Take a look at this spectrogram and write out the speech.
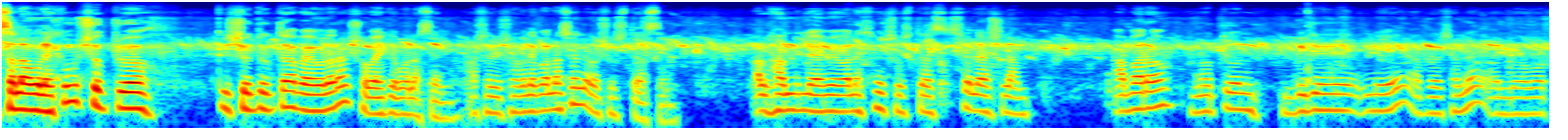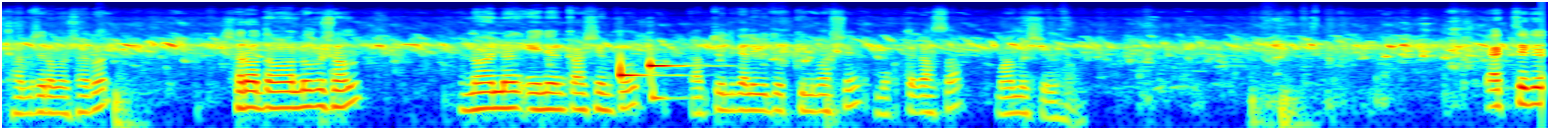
আসসালামু আলাইকুম, সুপ্রিয় কৃষি উদ্যোক্তা ভাই বোনেরা, সবাই কেমন আছেন? আসলে সকালে ভালো আছেন এবং সুস্থ আছেন। আলহামদুলিল্লাহ আমি ভালো আছি, সুস্থ আছি, চলে আসলাম। আবারও নতুন ভিডিও নিয়ে আপনার সামনে আমি মোহাম্মদ হাফিজুর রহমান সাগর। সর্বদম আমার লোকেশন নয় নয় ইউনিয়ন কাশিমপুর, কাপতুল কালী দক্ষিণ পাশে, মুক্তাগাছা, ময়মনসিংহ। এক থেকে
